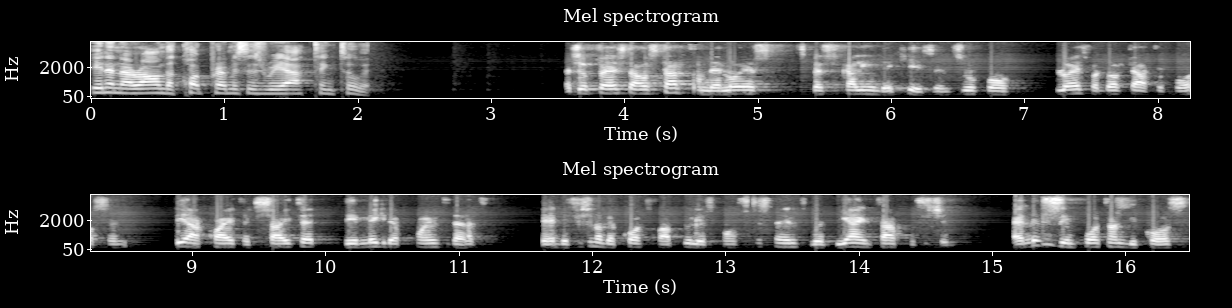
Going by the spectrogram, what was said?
in and around the court premises reacting to it? So first, I'll start from the lawyers specifically in the case. And so for lawyers for Dr. Ato-Forson, they are quite excited. They make the point that the decision of the Court of Appeal is consistent with their entire position. And this is important because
